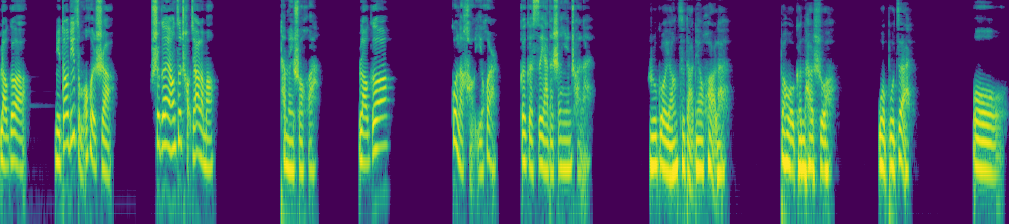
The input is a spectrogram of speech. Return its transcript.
老哥，你到底怎么回事啊？是跟杨子吵架了吗？”他没说话。老哥，过了好一会儿，哥哥嘶哑的声音传来：“如果杨子打电话来，帮我跟他说，我不在。”哦，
